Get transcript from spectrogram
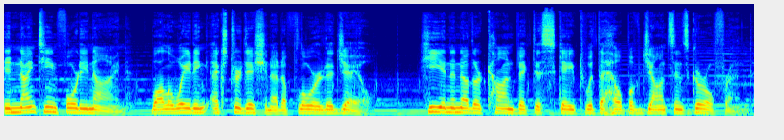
In 1949, while awaiting extradition at a Florida jail. He and another convict escaped with the help of Johnson's girlfriend.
